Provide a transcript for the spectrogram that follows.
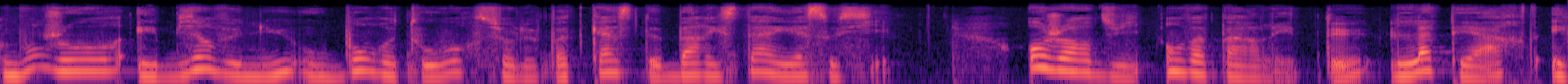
Bonjour et bienvenue ou bon retour sur le podcast de Barista et Associés. Aujourd'hui, on va parler de latte et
